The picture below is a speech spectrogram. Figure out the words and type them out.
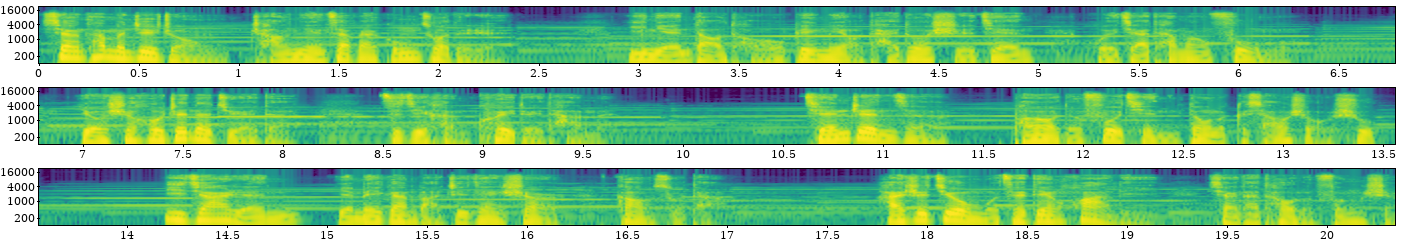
像他们这种常年在外工作的人，一年到头并没有太多时间回家探望父母，有时候真的觉得自己很愧对他们。前阵子，朋友的父亲动了个小手术，一家人也没敢把这件事儿告诉他，还是舅母在电话里向他透了风声。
